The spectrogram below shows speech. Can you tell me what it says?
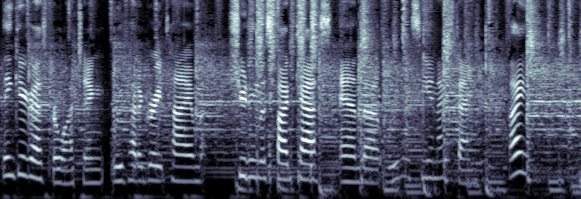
thank you guys for watching. We've had a great time shooting this podcast and uh, we will see you next time. Bye.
